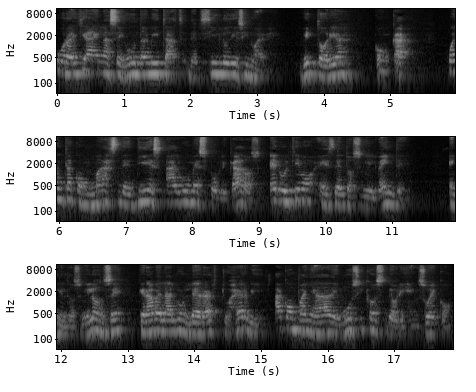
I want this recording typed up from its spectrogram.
por allá en la segunda mitad del siglo XIX. Victoria, con K, cuenta con más de 10 álbumes publicados. El último es del 2020. En el 2011 graba el álbum Letter to Herbie, acompañada de músicos de origen sueco,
